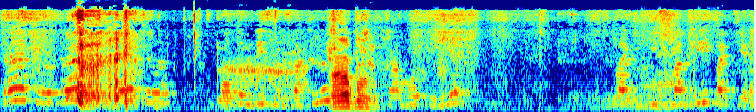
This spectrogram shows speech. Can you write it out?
тратила, тратила, тратила. Потом бизнес закрылся, работы нет. Платить не смогли ипотеку.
